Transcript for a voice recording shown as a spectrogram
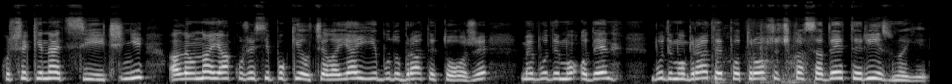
хоч ще кінець січні, але вона як уже сі покілчила. Я її буду брати теж. Ми будемо один, будемо брати потрошечка садити різної.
